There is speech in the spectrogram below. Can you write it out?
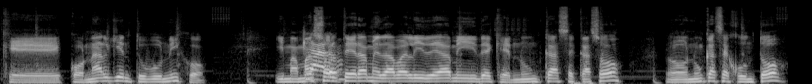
que con alguien tuvo un hijo. Y mamá soltera me daba la idea a mí de que nunca se casó o nunca se juntó.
